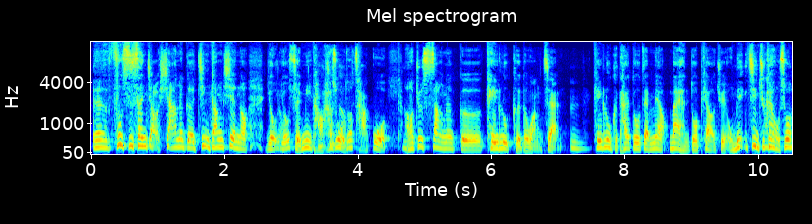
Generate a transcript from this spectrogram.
呃，富士山脚下那个静冈县哦，有有水蜜桃。他说我都查过，然后就上那个 Klook 的网站，嗯，Klook 他都在卖卖很多票券。我们一进去看，我说。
